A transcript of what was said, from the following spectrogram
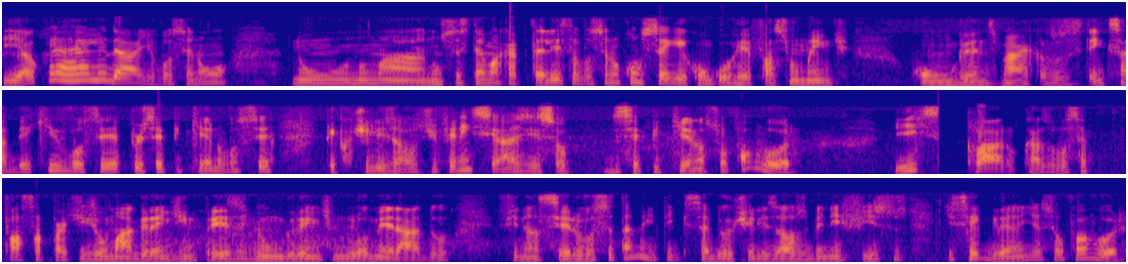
E é o que é a realidade. Você não, num, numa, num sistema capitalista, você não consegue concorrer facilmente com grandes marcas. Você tem que saber que você, por ser pequeno, você tem que utilizar os diferenciais de, seu, de ser pequeno a seu favor. E, claro, caso você faça parte de uma grande empresa, de um grande aglomerado financeiro, você também tem que saber utilizar os benefícios de ser grande a seu favor.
